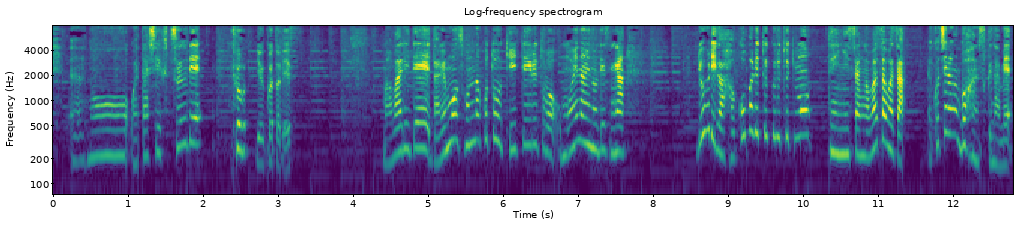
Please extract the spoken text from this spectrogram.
「あのー私普通で」ということです。周りで誰もそんなことを聞いているとは思えないのですが料理が運ばれてくる時も店員さんがわざわざこちらがご飯少なめ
